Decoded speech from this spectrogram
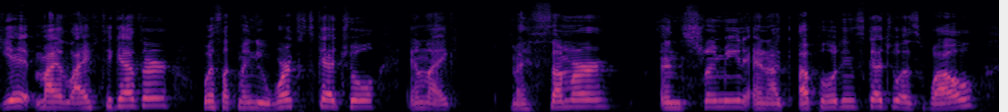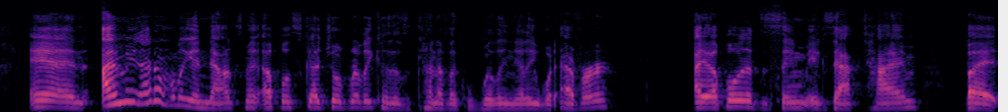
get my life together with like my new work schedule and like my summer and streaming and like uploading schedule as well. And I mean, I don't really announce my upload schedule really because it's kind of like willy nilly, whatever. I upload at the same exact time, but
